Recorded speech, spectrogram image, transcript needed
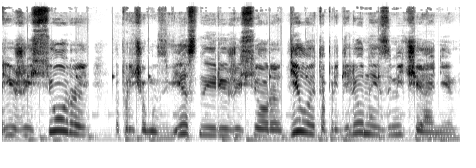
режиссеры, причем известные режиссеры, делают определенные замечания,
